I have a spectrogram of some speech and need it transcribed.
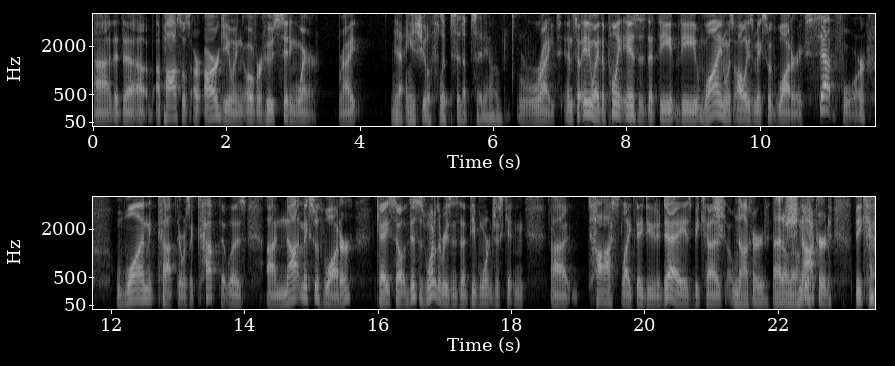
uh, that the uh, apostles are arguing over who's sitting where. Right, yeah, and Yeshua flips it upside down. Right. And so anyway, the point is is that the the wine was always mixed with water, except for one cup. There was a cup that was uh, not mixed with water. Okay, so this is one of the reasons that people weren't just getting uh, tossed like they do today, is because knockered. I don't know knockered because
